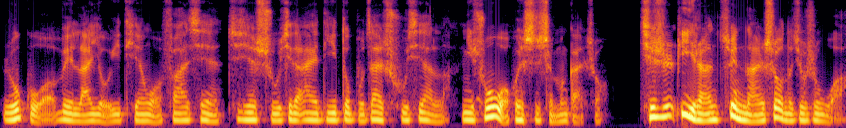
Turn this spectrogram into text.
如果未来有一天我发现这些熟悉的 ID 都不再出现了，你说我会是什么感受？其实必然最难受的就是我，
